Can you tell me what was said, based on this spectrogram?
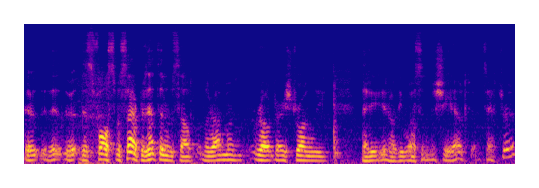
uh, this false Messiah presented himself. The Rambam wrote very strongly that he, you know, he wasn't Mashiach, etc.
